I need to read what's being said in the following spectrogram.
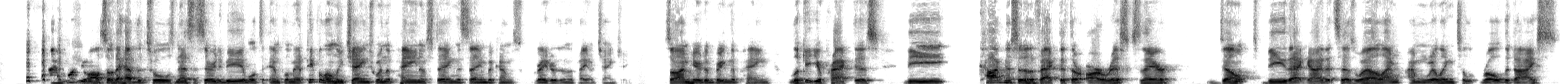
I want you also to have the tools necessary to be able to implement. People only change when the pain of staying the same becomes greater than the pain of changing. So I'm here to bring the pain. Look at your practice. Be cognizant of the fact that there are risks there. Don't be that guy that says, "Well, I'm I'm willing to roll the dice."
